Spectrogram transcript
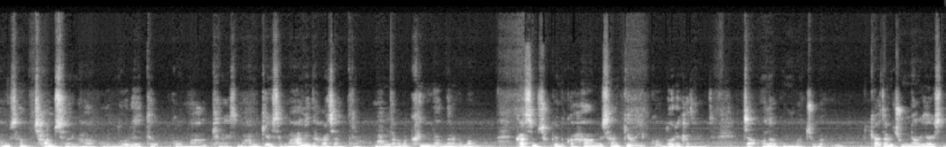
항상 참선하고 노래 듣고 마음 편해서 마음 깨어 있어 마음이 나가지 않도록 마음 나가면 큰일 난다는 거 뭐, 가슴 숙여놓고 항상 깨어 있고 노력하자는 거죠. 자 오늘 공부 주 가장 중요하게 여기서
